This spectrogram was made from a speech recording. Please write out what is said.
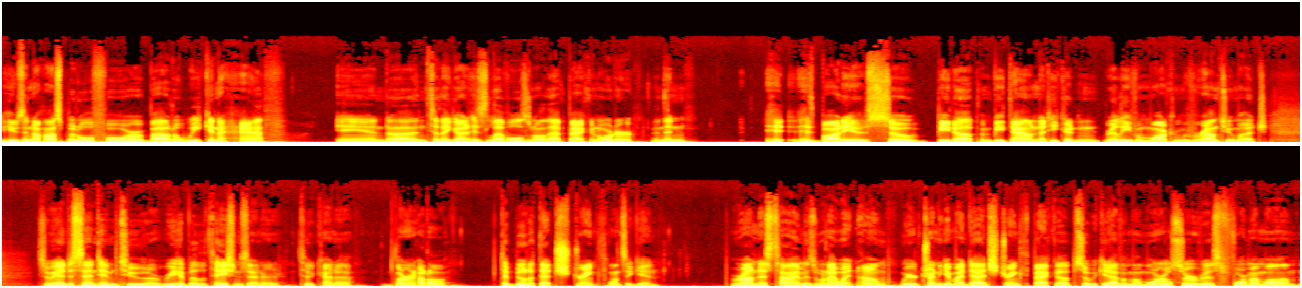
He was in the hospital for about a week and a half, and uh, until they got his levels and all that back in order, and then his body was so beat up and beat down that he couldn't really even walk or move around too much. So we had to send him to a rehabilitation center to kind of learn how to to build up that strength once again. Around this time is when I went home. We were trying to get my dad's strength back up so we could have a memorial service for my mom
